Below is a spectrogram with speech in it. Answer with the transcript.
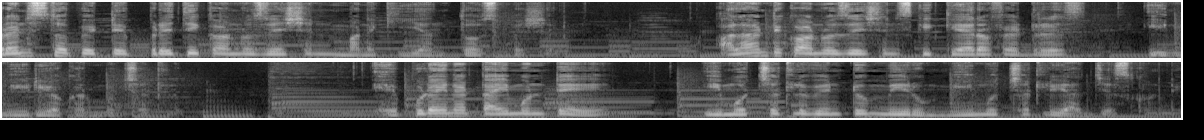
ఫ్రెండ్స్తో పెట్టే ప్రతి కాన్వర్జేషన్ మనకి ఎంతో స్పెషల్ అలాంటి కాన్వర్జేషన్స్కి కేర్ ఆఫ్ అడ్రస్ ఈ మీడియోకర్ ముచ్చట్లు. ఎప్పుడైనా టైం ఉంటే ఈ ముచ్చట్లు వింటూ మీరు మీ ముచ్చట్లు యాద్ చేసుకోండి.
